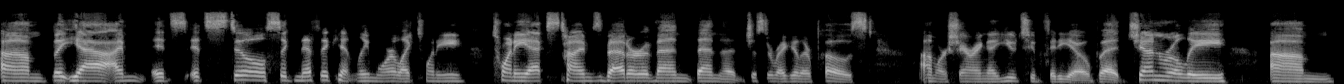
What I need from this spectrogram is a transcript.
Um, but yeah, I'm, it's, it's still significantly more like 20, 20x times better than, than a, just a regular post um, or sharing a YouTube video. But generally, um,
